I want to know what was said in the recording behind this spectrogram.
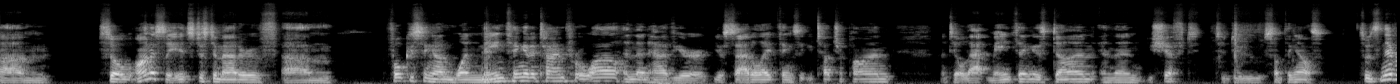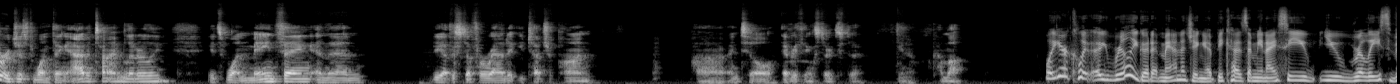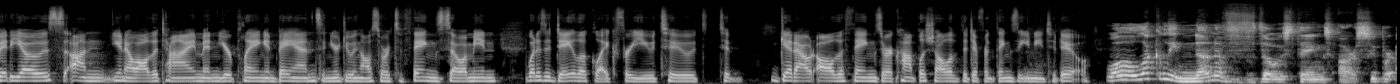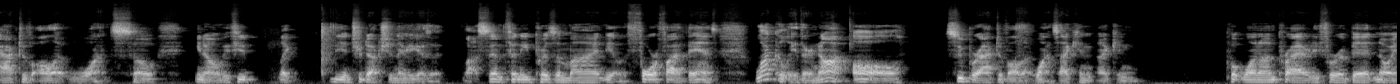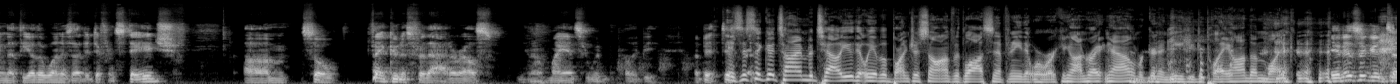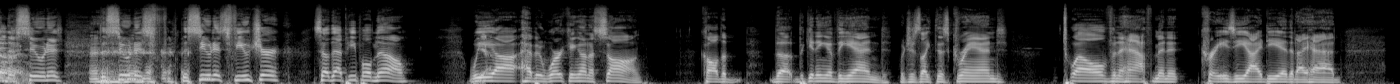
Um, so honestly, it's just a matter of um, focusing on one main thing at a time for a while, and then have your your satellite things that you touch upon until that main thing is done, and then you shift to do something else. So it's never just one thing at a time, literally. It's one main thing, and then the other stuff around it you touch upon uh, until everything starts to, you know, come up. Well, you're cle you're really good at managing it because I mean, I see you you release videos on you know all the time, and you're playing in bands and you're doing all sorts of things. So, I mean, what does a day look like for you to to get out all the things or accomplish all of the different things that you need to do? Well, luckily, none of those things are super active all at once. So, you know, if you like the introduction there, you guys at Lost Symphony, Prismind, you know, four or five bands. Luckily, they're not all super active all at once. I can I can put one on priority for a bit, knowing that the other one is at a different stage. Um, so, thank goodness for that, or else, you know, my answer would probably be a bit different. Is this a good time to tell you that we have a bunch of songs with Lost Symphony that we're working on right now, and we're going to need you to play on them like it is a good time. the soonest, the soonest, the soonest future, so that people know we Yeah. uh, have been working on a song called the the beginning of the end, which is like this grand 12 and a half minute crazy idea that I had,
